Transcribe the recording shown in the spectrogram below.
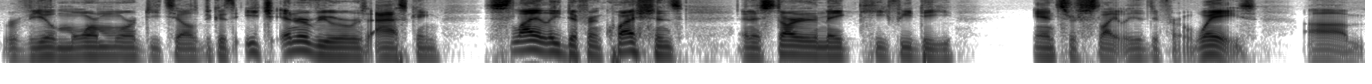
reveal more and more details because each interviewer was asking slightly different questions and it started to make Keefe D answer slightly different ways. Um,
